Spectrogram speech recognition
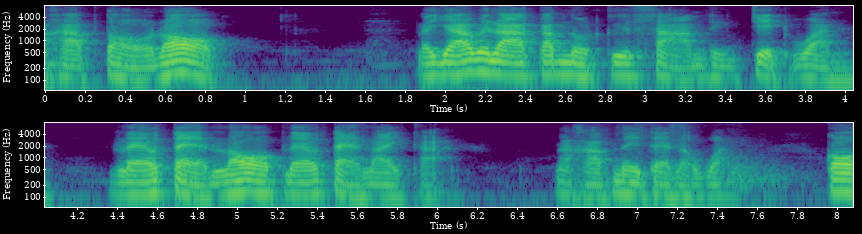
ะครับ ต่อรอบ ระยะเวลากำหนดคือ 3-7 วัน แล้วแต่รอบแล้วแต่รายการนะครับ ในแต่ละวัน ก็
